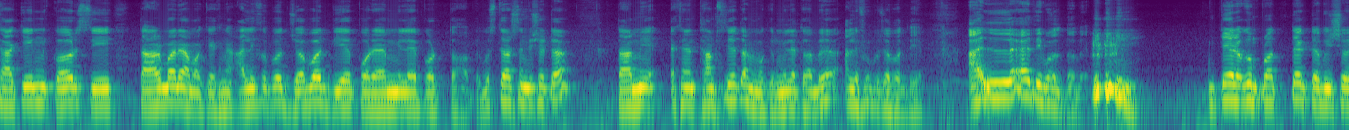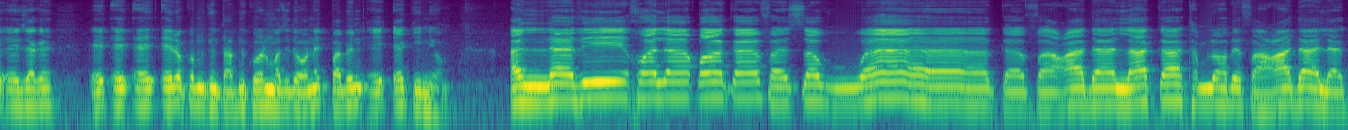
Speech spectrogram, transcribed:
সাকিন করছি, তার মানে আমাকে এখানে আলিফ উপর জবর দিয়ে পরে মিলে পড়তে হবে। বুঝতে পারছেন বিষয়টা? তা আমি এখানে থামছি যেহেতু আমাকে মিলাতে হবে আলিফ উপর জবর দিয়ে আল্লাহ দিয়ে বলতে হবে তো এরকম প্রত্যেকটা বিষয় এই জায়গায় এ- এ- এ- এরকম কিন্তু আপনি কোরআন মাজিদে অনেক পাবেন এই একই নিয়ম الذي خلقك فسواك فعدلك থামলে হবে ফাআদালাক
